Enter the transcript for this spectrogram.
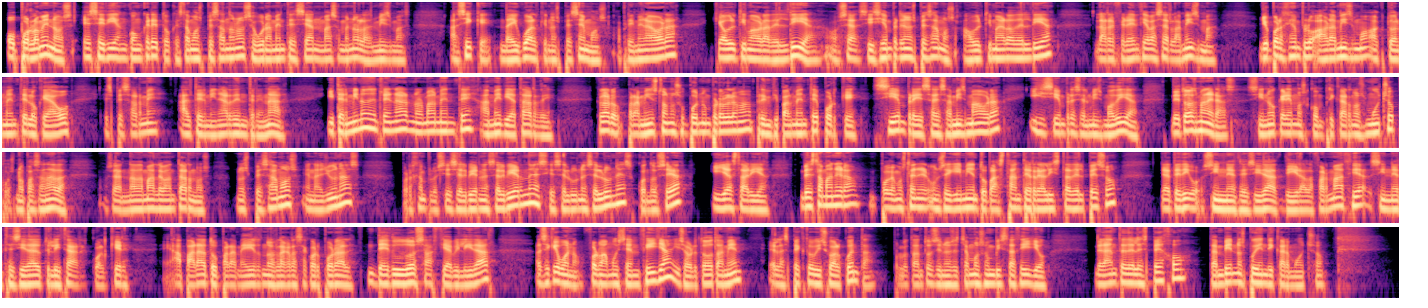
O por lo menos ese día en concreto que estamos pesándonos seguramente sean más o menos las mismas. Así que da igual que nos pesemos a primera hora que a última hora del día. O sea, si siempre nos pesamos a última hora del día, la referencia va a ser la misma. Yo, por ejemplo, ahora mismo, actualmente lo que hago es pesarme al terminar de entrenar. Y termino de entrenar normalmente a media tarde. Claro, para mí esto no supone un problema, principalmente porque siempre es a esa misma hora y siempre es el mismo día. De todas maneras, si no queremos complicarnos mucho, pues no pasa nada. O sea, nada más levantarnos, nos pesamos en ayunas, por ejemplo, si es el viernes el viernes, si es el lunes el lunes, cuando sea, y ya estaría. De esta manera podemos tener un seguimiento bastante realista del peso, ya te digo, sin necesidad de ir a la farmacia, sin necesidad de utilizar cualquier eh, aparato para medirnos la grasa corporal de dudosa fiabilidad. Así que bueno, forma muy sencilla y sobre todo también el aspecto visual cuenta. Por lo tanto, si nos echamos un vistacillo delante del espejo, también nos puede indicar mucho.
